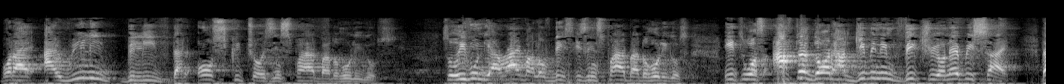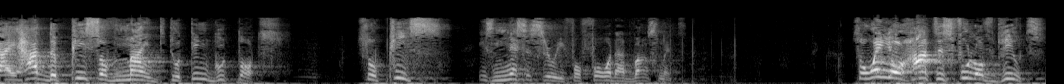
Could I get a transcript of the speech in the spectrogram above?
But I, I really believe that all scripture is inspired by the Holy Ghost. So even the arrival of this is inspired by the Holy Ghost. It was after God had given him victory on every side that he had the peace of mind to think good thoughts. So peace is necessary for forward advancement. So when your heart is full of guilt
